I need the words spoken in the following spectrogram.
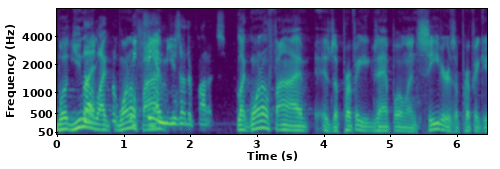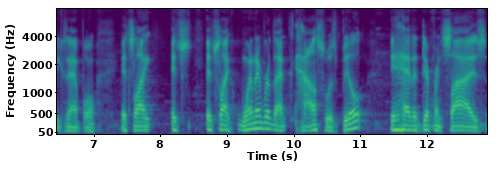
Well, you know, But- like but 105, we oh can use other products. like 105 is a perfect example, and cedar is a perfect example. It's like it's it's like whenever that house was built, it had a different size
